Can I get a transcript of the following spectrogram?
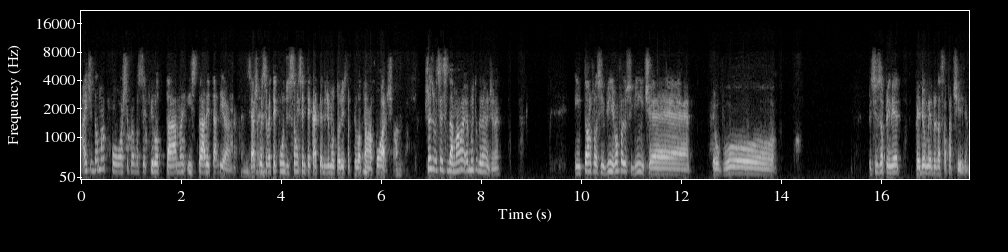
aí te dá uma Porsche para você pilotar na estrada italiana. Você acha que você vai ter condição sem ter carteira de motorista para pilotar uma Porsche? A chance de você se dar mal é muito grande, né? Então ela falou assim, Vini, vamos fazer o seguinte, é... eu vou preciso aprender perder o medo da sapatilha.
